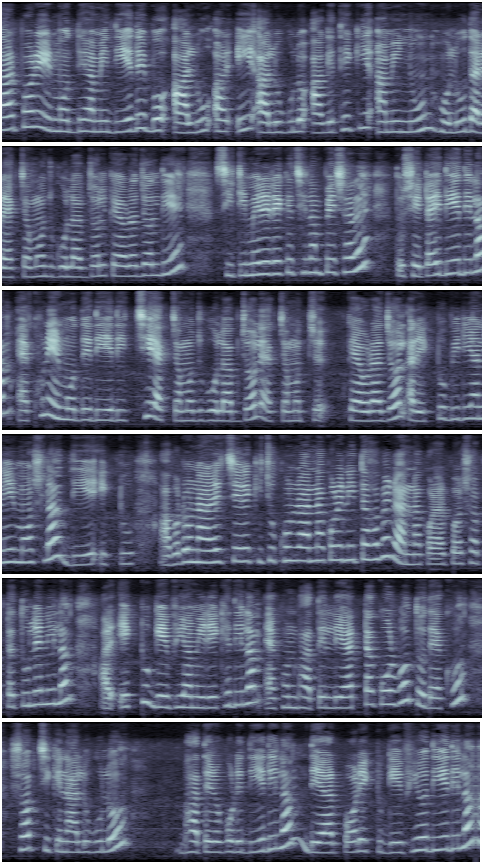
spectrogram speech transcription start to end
তারপরে এর মধ্যে আমি দিয়ে দেব আলু, আর এই আলুগুলো আগে থেকে আমি নুন, হলুদ আর এক চামচ গোলাপ জল, কেওড়া জল দিয়ে সিটি মেরে রেখেছিলাম প্রেশারে তো সেটাই দিয়ে দিলাম। এখন এর মধ্যে দিয়ে দিচ্ছি এক চামচ গোলাপ জল, এক চামচ কেওড়া জল আর একটু বিরিয়ানির মশলা দিয়ে একটু আবারও নাড়ে চেড়ে কিছুক্ষণ রান্না করে নিতে হবে। রান্না করার পর সবটা তুলে নিলাম। আর একটু গ্রেভি আমি রেখে দিলাম। এখন ভাতের লেয়ারটা করব। তো দেখো সব চিকেন আলুগুলো ভাতের ওপরে দিয়ে দিলাম, দেওয়ার পর একটু গেভিও দিয়ে দিলাম,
